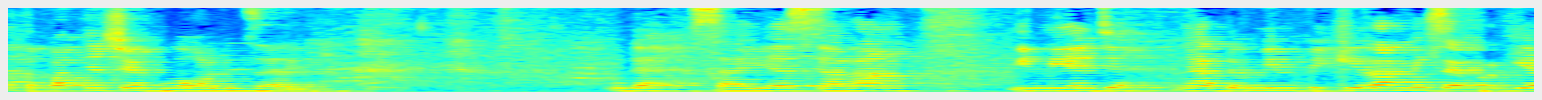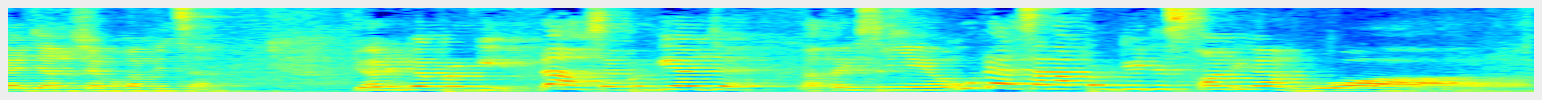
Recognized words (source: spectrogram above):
ke tempatnya Syekh Bukhari bin udah saya sekarang ini aja ngademin pikiran nih saya pergi aja ke Bukhari bin Salim jadi dia pergi dah saya pergi aja kata istrinya ya udah sana pergi aja sekalian wah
